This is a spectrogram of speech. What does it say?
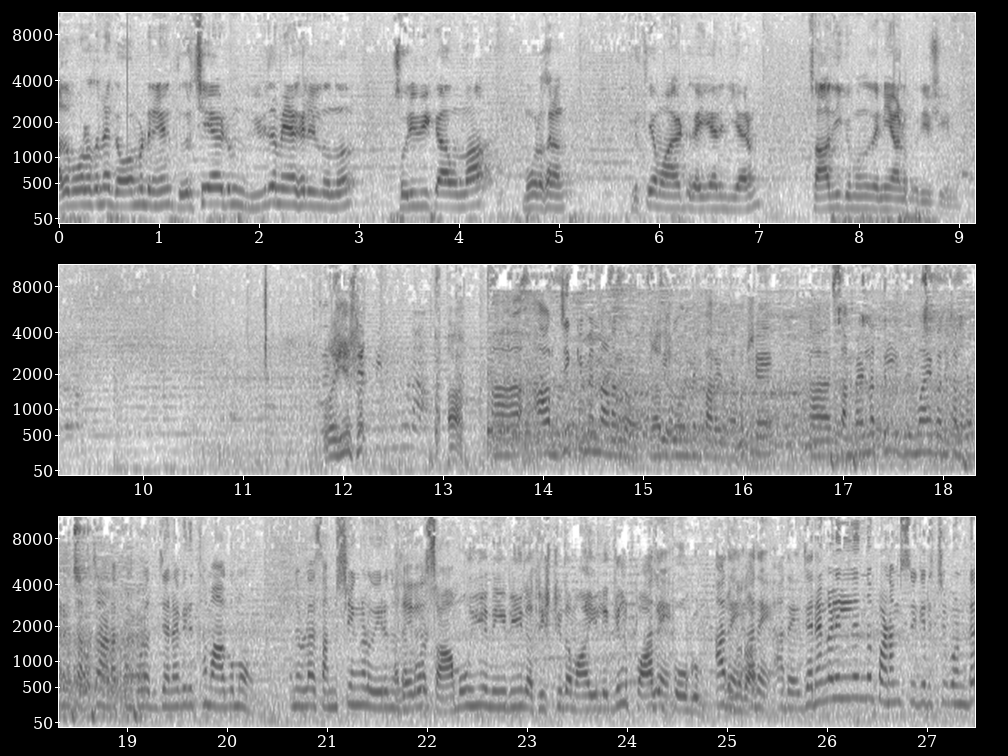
അതുപോലെ തന്നെ ഗവൺമെന്റിന് തീർച്ചയായിട്ടും വിവിധ മേഖലയിൽ നിന്ന് സ്വരൂപിക്കാവുന്ന മൂലധനം കൃത്യമായിട്ട് കൈകാര്യം ചെയ്യാനും സാധിക്കുമെന്ന് തന്നെയാണ് പ്രതീക്ഷിക്കുന്നത്. ആർജിക്കുമെന്നാണല്ലോ ഗവൺമെന്റ് ഗോവിന്ദൻ പറയുന്നത്. പക്ഷേ സമ്മേളനത്തിൽ ഇതുമായി ബന്ധപ്പെട്ടൊരു ചർച്ച നടക്കുമ്പോൾ അത് ജനവിരുദ്ധമാകുമോ? എന്നുള്ള സംശയങ്ങൾ ഉയരുന്നുണ്ട്. സാമൂഹിക നീതിയിൽ അധിഷ്ഠിതമായില്ലെങ്കിൽ പാളിപ്പോകും അതെ അതെ അതെ ജനങ്ങളിൽ നിന്നും പണം സ്വീകരിച്ചുകൊണ്ട്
